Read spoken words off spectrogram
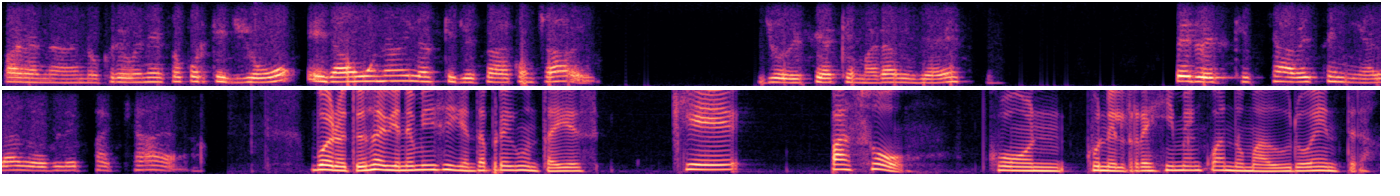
Para nada, no creo en eso porque yo era una de las que yo estaba con Chávez yo decía, qué maravilla esto. Pero es que Chávez tenía la doble fachada. Bueno, entonces ahí viene mi siguiente pregunta y es, ¿qué pasó con, con el régimen cuando Maduro entra?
